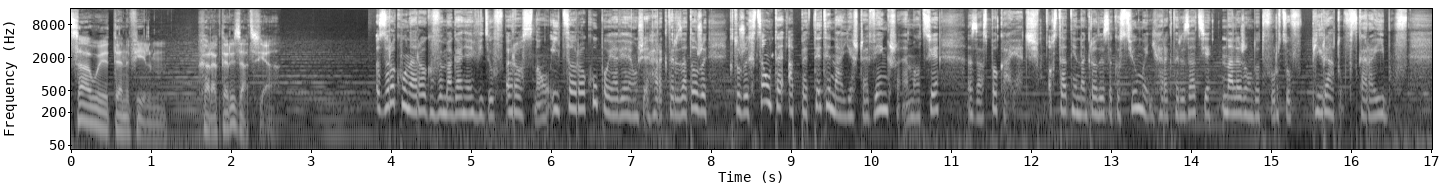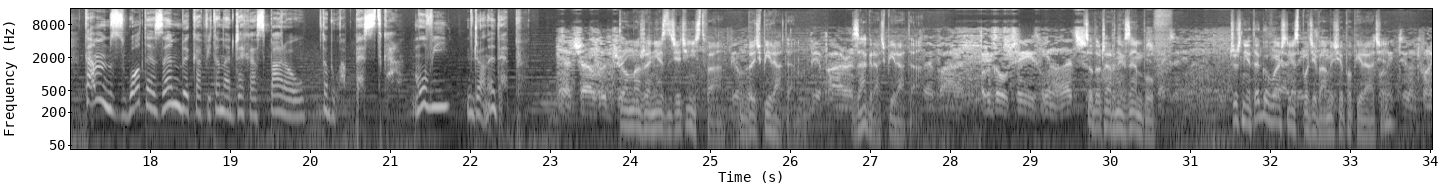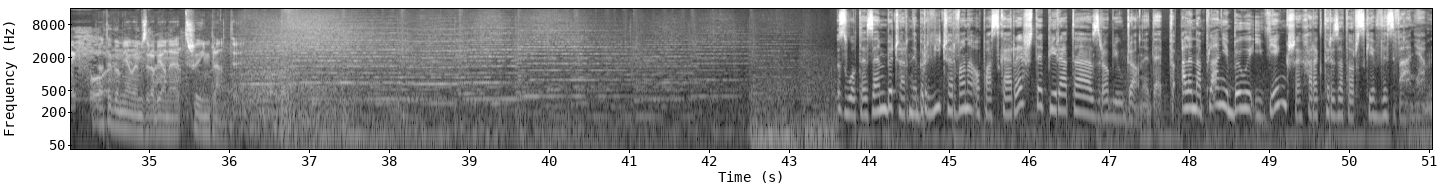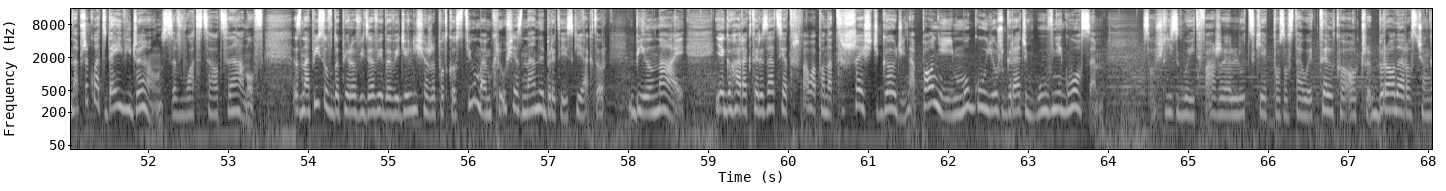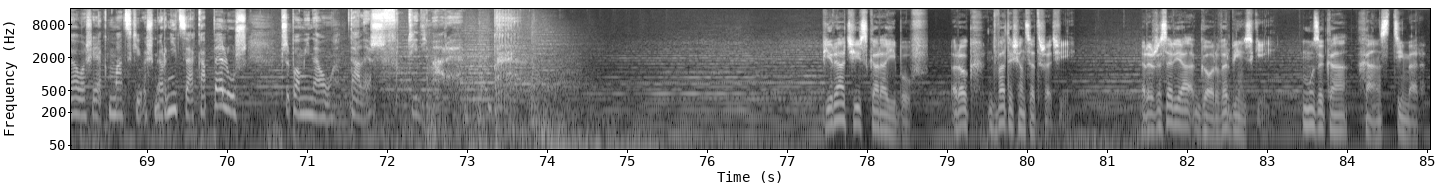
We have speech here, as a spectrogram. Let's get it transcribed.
Cały ten film. Charakteryzacja. Z roku na rok wymagania widzów rosną i co roku pojawiają się charakteryzatorzy, którzy chcą te apetyty na jeszcze większe emocje zaspokajać. Ostatnie nagrody za kostiumy i charakteryzacje należą do twórców Piratów z Karaibów. Tam złote zęby kapitana Jacka Sparrow to była pestka. Mówi Johnny Depp. To marzenie z dzieciństwa. Być piratem. Zagrać pirata. Co do czarnych zębów. Czyż nie tego właśnie spodziewamy się po piracie? Dlatego miałem zrobione trzy implanty. Złote zęby, czarne brwi, czerwona opaska, resztę pirata zrobił Johnny Depp. Ale na planie były i większe charakteryzatorskie wyzwania. Na przykład Davy Jones, władca oceanów. Z napisów dopiero widzowie dowiedzieli się, że pod kostiumem krył się znany brytyjski aktor Bill Nye. Jego charakteryzacja trwała ponad 6 godzin, a po niej mógł już grać głównie głosem. Z oślizgłej twarzy ludzkie pozostały tylko oczy, broda rozciągała się jak macki ośmiornicy, a kapelusz przypominał talerz frutti di mare. Piraci z Karaibów. Rok 2003. Reżyseria Gor Werbiński. Muzyka Hans Zimmer.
